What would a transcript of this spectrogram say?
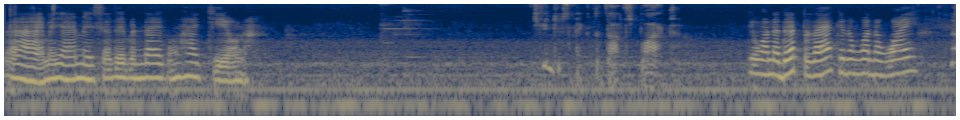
Rồi bây giờ em mì sẽ đi bên đây cũng hai chiều nè. You can just make the dots black. you want a dead black? You don't want a white No,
